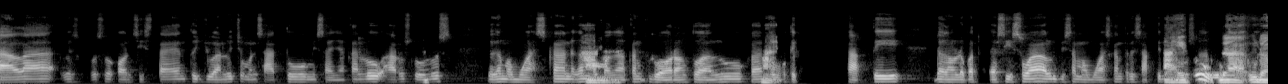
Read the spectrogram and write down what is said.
lu, terus lu konsisten tujuan lu cuma satu. Misalnya kan lu harus lulus dengan memuaskan dengan Ah. membanggakan kedua orang tua lu kan Ah. sakti lu dapat beasiswa lu bisa memuaskan Trisakti Nah itu lulus. udah Gitu udah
